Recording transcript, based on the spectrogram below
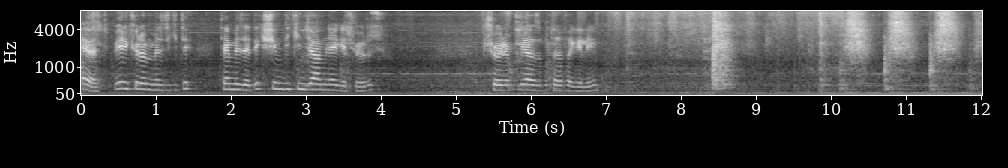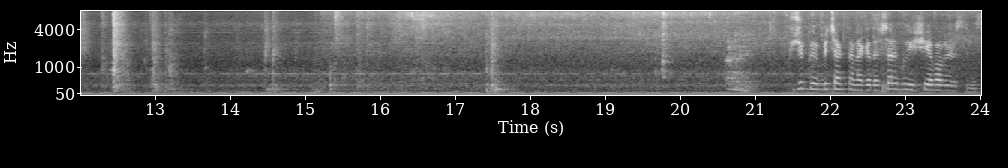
Evet, bir kilo mezgiti temizledik. Şimdi ikinci hamleye geçiyoruz. Şöyle biraz bu tarafa geleyim. Küçük bir bıçaktan arkadaşlar bu işi yapabilirsiniz.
